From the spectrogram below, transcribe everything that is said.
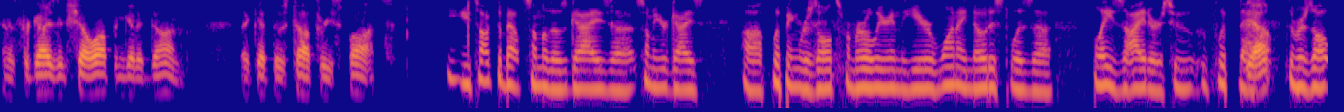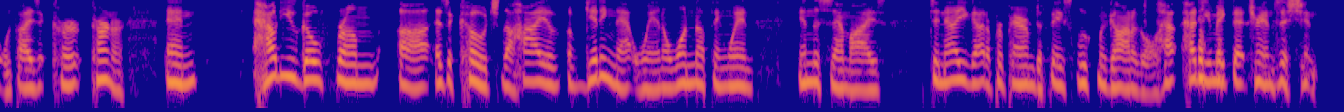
And it's the guys that show up and get it done that get those top three spots. You talked about some of those guys, uh, some of your guys uh, flipping results from earlier in the year. One I noticed was uh, Blaze Zeiders who who flipped that yeah. the result with Isaac Kerner. And how do you go from uh, as a coach the high of, of getting that win, a one nothing win in the semis, to now you got to prepare him to face Luke McGonigal? How how do you make that transition?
